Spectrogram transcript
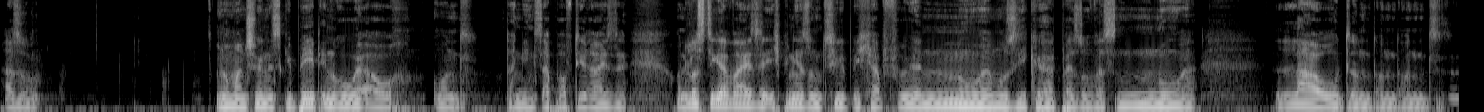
Also nochmal ein schönes Gebet in Ruhe auch und dann ging es ab auf die Reise. Und lustigerweise, ich bin ja so ein Typ, ich habe früher nur Musik gehört bei sowas, nur laut und, und, und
